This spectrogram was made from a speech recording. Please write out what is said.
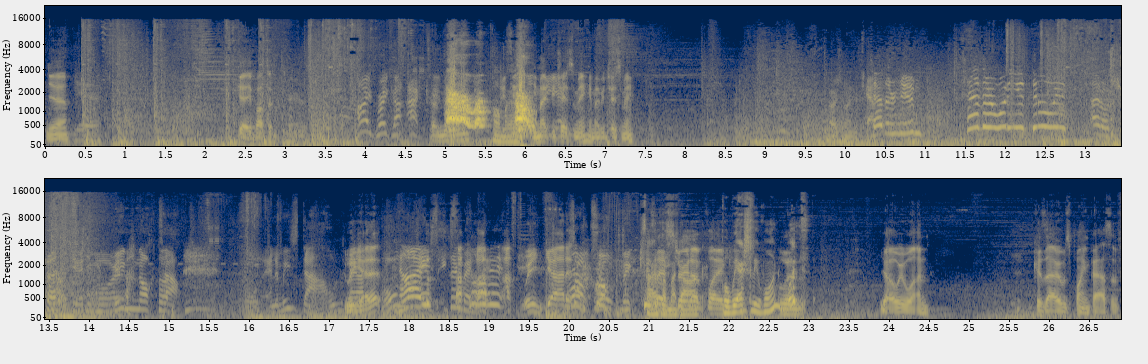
Yeah. Yeah. Okay, he popped it. Tiebreaker active. Oh my god. He might be chasing me. He might be chasing me. I was going. Tether him! Tether, what are you doing? I don't trust you anymore. Been knocked out. All enemies down. Do we get it? Nice! lives They got it! We got it. So close, Sorry about my straight up dog. But we actually won? was- What? Yo, we won. Because I was playing passive.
